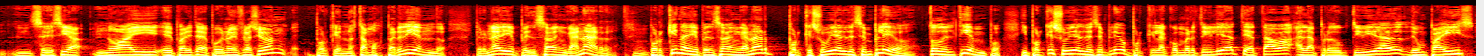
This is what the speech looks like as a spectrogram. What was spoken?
mm, se decía, no hay eh, paritarias porque no hay inflación, porque no estamos perdiendo. Pero nadie pensaba en ganar. ¿Por qué nadie pensaba en ganar? Porque subía el desempleo todo el tiempo. ¿Y por qué subía el desempleo? Porque la convertibilidad te ataba a la productividad de un país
